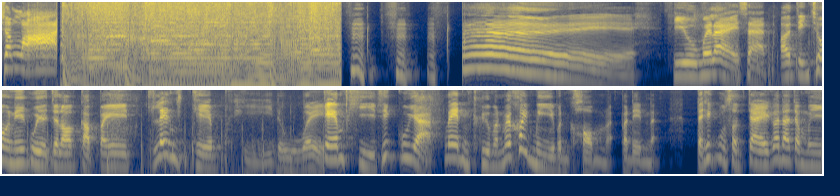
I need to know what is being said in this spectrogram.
ฉลาดเฮ้ย ทิวไม่ไล่ไอ้สัตว์เอาจริงช่วงนี้กูอยากจะลองกลับไปเล่นเกมผีดูเว้ยเกมผีที่กูอยากเล่นคือมันไม่ค่อยมีบนคอมอะประเด็นอะแต่ที่กูสนใจก็น่าจะมี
